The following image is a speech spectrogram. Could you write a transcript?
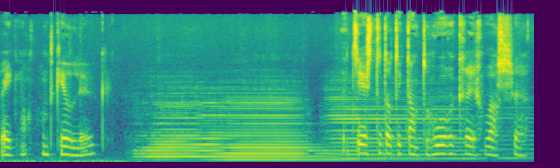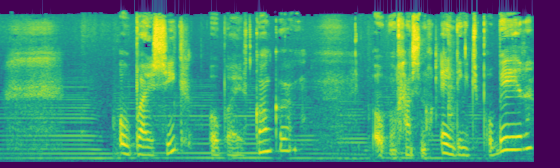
Weet ik nog, vond ik heel leuk. Het eerste dat ik dan te horen kreeg was... Uh, opa is ziek, opa heeft kanker. Opa, gaan ze nog één dingetje proberen.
